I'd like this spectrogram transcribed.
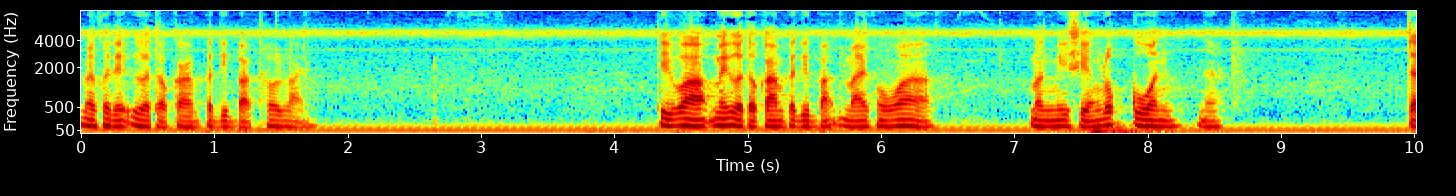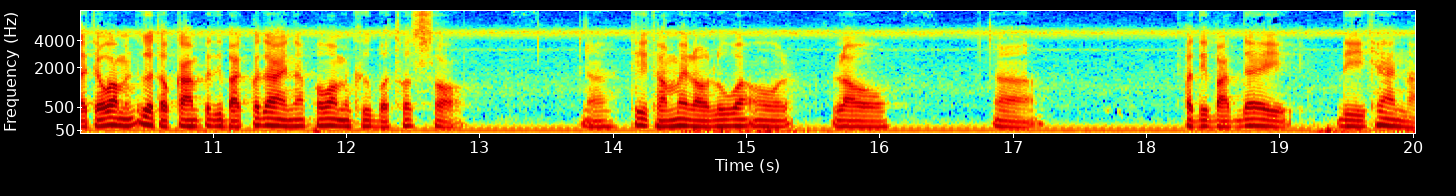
ไม่ค่อยได้เอื้อต่อการปฏิบัติเท่าไหร่ ที่ว่าไม่เอื้อต่อการปฏิบัติหมายความว่ามันมีเสียงรบกวนนะแต่จะว่ามันเอื้อต่อการปฏิบัติก็ได้นะ เพราะว่ามันคือบททดสอบ นะที่ทำให้เรารู้ว่าโอ้เราปฏิบัติได้ดีแค่ไหน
